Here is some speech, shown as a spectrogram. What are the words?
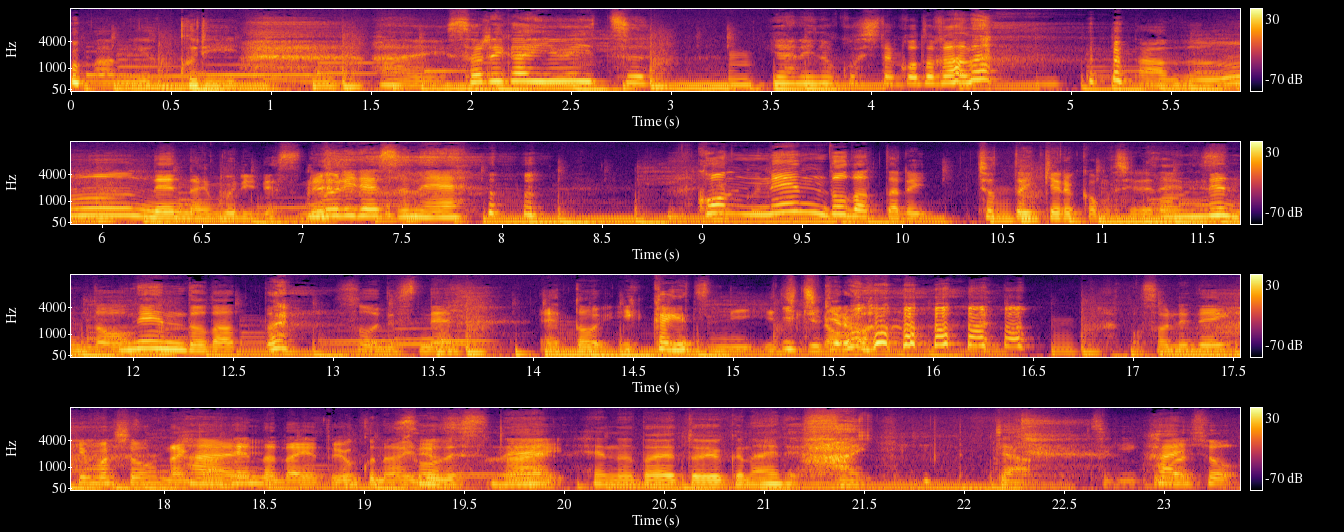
あまあゆっくり。はいそれが唯一やり残したことかな。多分年内無理ですね。無理ですね。今年度だったらちょっといけるかもしれない今です。年度。年度だったら。そうですね。えっと1ヶ月に1キロ。1キもう それでいきましょう。なんかはい変なダイエットよくないです。そうですね、はい、変なダイエットは良くないです。はい、じゃあ次行きましょう、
